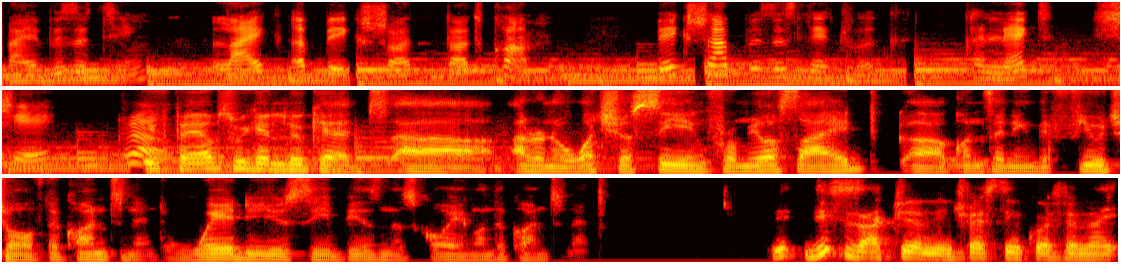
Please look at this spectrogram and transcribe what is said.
by visiting likeabigshot.com. Big Shot Business Network. Connect, share, grow. If perhaps we can look at, uh, I don't know, what you're seeing from your side uh, concerning the future of the continent. Where do you see business going on the continent? This is actually an interesting question. I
